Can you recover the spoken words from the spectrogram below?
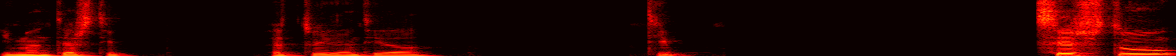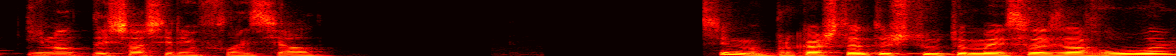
e manteres tipo a tua identidade. Tipo, seres tu e não te deixares ser influenciado. Sim, porque às tantas tu também sais à rua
